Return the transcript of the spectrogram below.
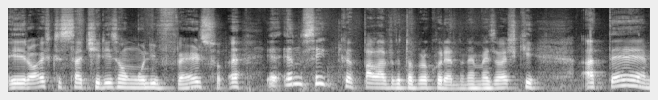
heróis que satirizam um universo. É, eu não sei que palavra que eu tô procurando, né? Mas eu acho que até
